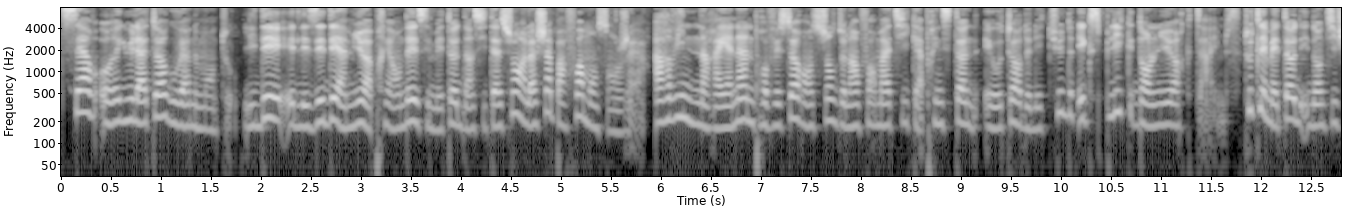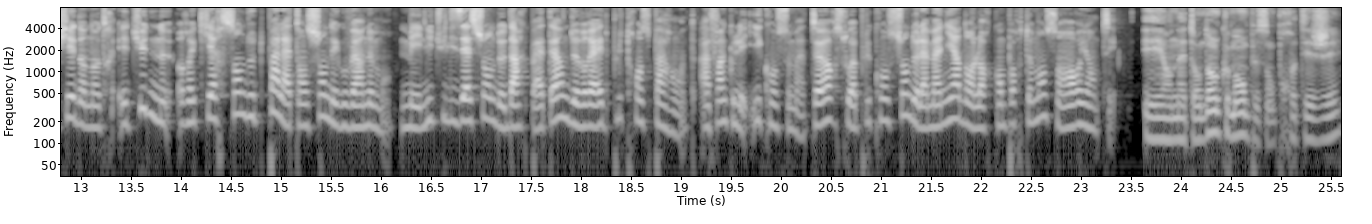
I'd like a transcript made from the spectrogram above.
servent aux régulateurs gouvernementaux. L'idée est de les aider à mieux appréhender ces méthodes d'incitation à l'achat parfois mensongères. Arvind Narayanan, professeur en sciences de l'informatique à Princeton et auteur de l'étude, explique dans le New York Times. Toutes les méthodes identifiées dans notre étude ne requièrent sans doute pas l'attention des gouvernements, mais l'utilisation de dark patterns devrait être plus transparente afin que les e-consommateurs soient plus conscients de la manière dont leurs comportements sont orientés. Et en attendant, comment on peut s'en protéger?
